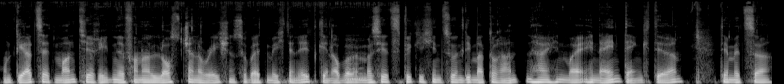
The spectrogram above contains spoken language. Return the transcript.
Und derzeit, manche reden ja von einer Lost Generation, soweit möchte ich nicht gehen, aber mhm. wenn man sich jetzt wirklich in so in die Maturanten hineindenkt, ja, die haben jetzt ein,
